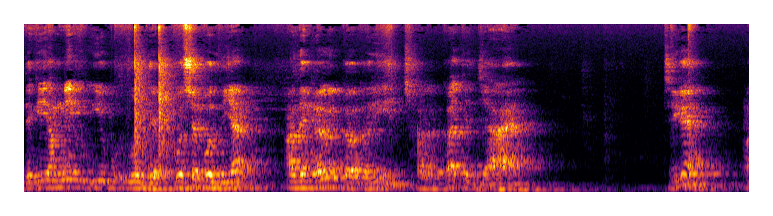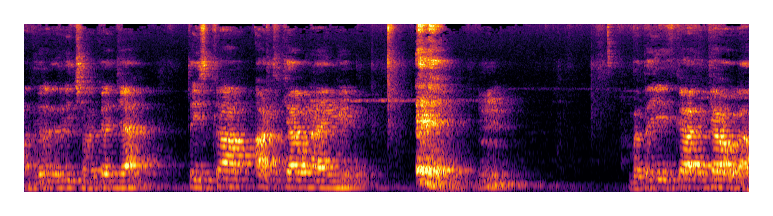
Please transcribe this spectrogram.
देखिए, हमने ये बोल दिया, क्वेश्चन बोल दिया अदगल गगरी छलकत जाए ठीक है? अदगल गगरी छलकत जाए तो इसका अर्थ क्या बनाएँगे? हम्म? बताइए, इसका अर्थ क्या होगा?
